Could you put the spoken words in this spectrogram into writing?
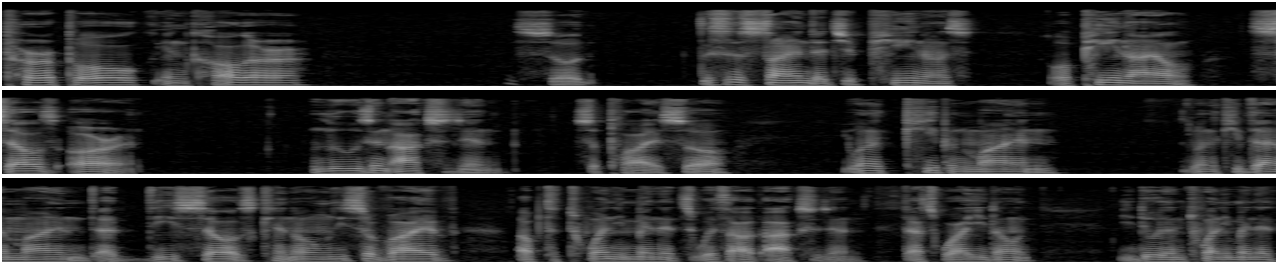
purple in color. So this is a sign that your penis or penile cells are losing oxygen supply so you want to keep in mind you want to keep that in mind that these cells can only survive up to 20 minutes without oxygen that's why you don't you do it in 20 minute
